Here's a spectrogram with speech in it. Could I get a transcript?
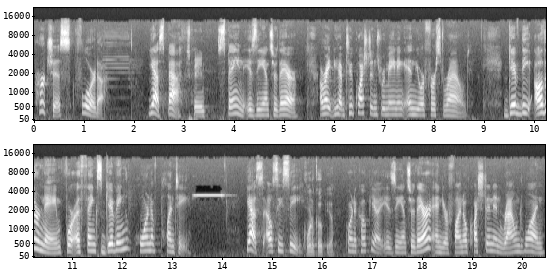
purchase Florida? Yes, Bath. Spain. Spain is the answer there. All right, you have two questions remaining in your first round. Give the other name for a Thanksgiving horn of plenty. Yes, LCC. Cornucopia. Cornucopia is the answer there. And your final question in round one.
